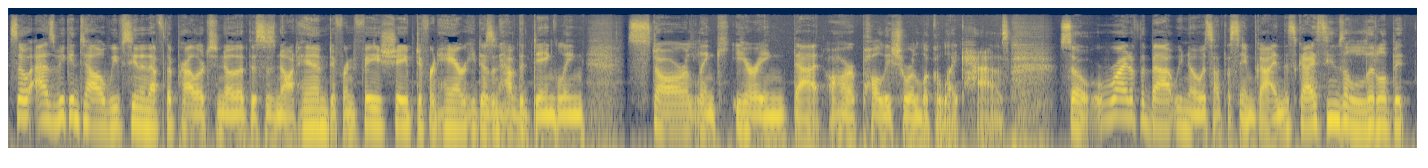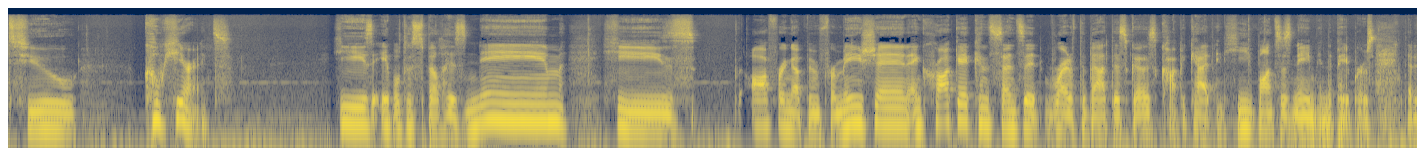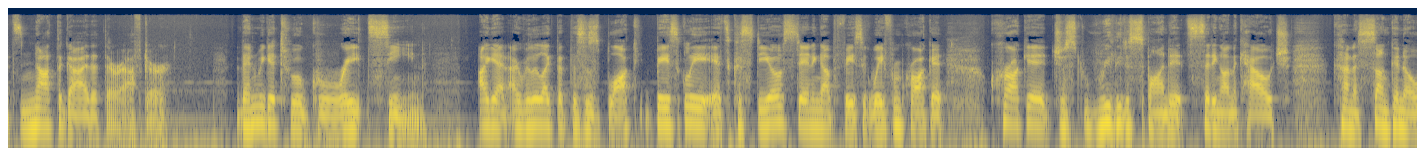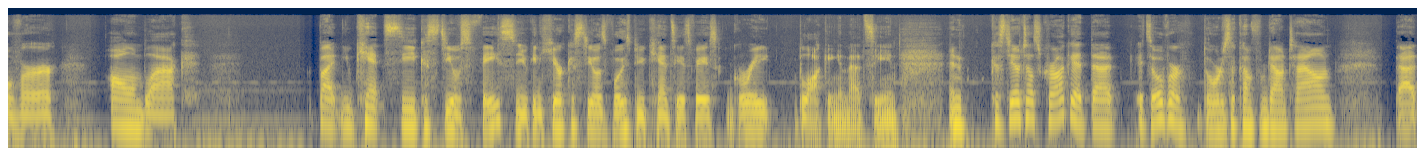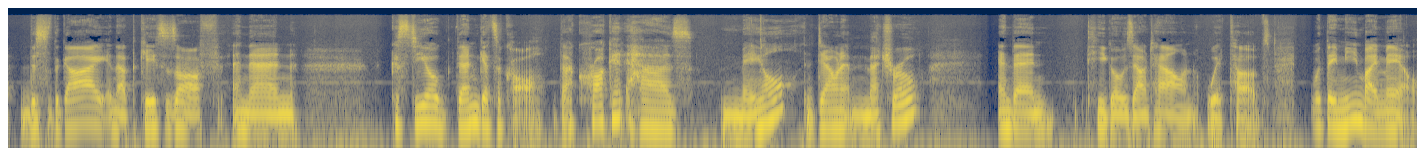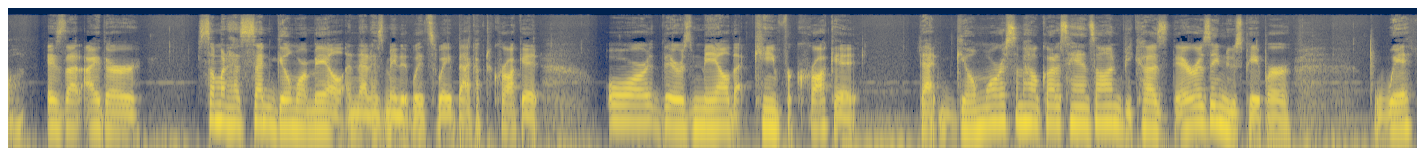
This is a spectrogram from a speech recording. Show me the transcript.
So, as we can tell, we've seen enough of the Prowler to know that this is not him. Different face shape, different hair. He doesn't have the dangling star link earring that our Pauly Shore lookalike has. So, right off the bat, we know it's not the same guy. And this guy seems a little bit too coherent. He's able to spell his name. He's offering up information, and Crockett can sense it right off the bat. This guy's copycat, and he wants his name in the papers, that it's not the guy that they're after. Then we get to a great scene. Again, I really like that this is blocked. Basically, it's Castillo standing up, facing away from Crockett. Crockett just really despondent, sitting on the couch, kind of sunken over, all in black but you can't see Castillo's face, so you can hear Castillo's voice, but you can't see his face. Great blocking in that scene. And Castillo tells Crockett that it's over. The orders have come from downtown, that this is the guy, and that the case is off. And then Castillo then gets a call that Crockett has mail down at Metro, and then he goes downtown with Tubbs. What they mean by mail is that either someone has sent Gilmore mail and that has made its way back up to Crockett, or there's mail that came for Crockett that Gilmore somehow got his hands on because there is a newspaper with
